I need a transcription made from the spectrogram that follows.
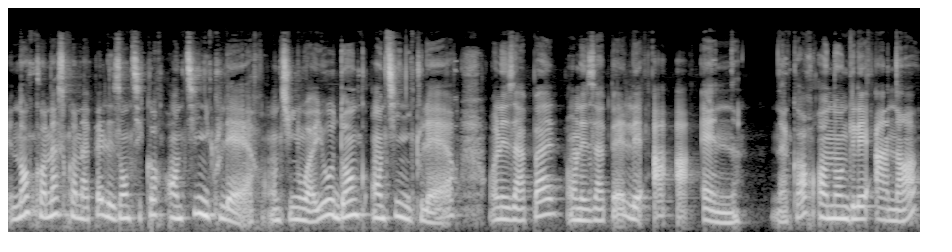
Et donc, on a ce qu'on appelle les anticorps antinucléaires, antinoyaux, donc antinucléaires. On les appelle, on les appelle les AAN. D'accord? En anglais, ANA.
